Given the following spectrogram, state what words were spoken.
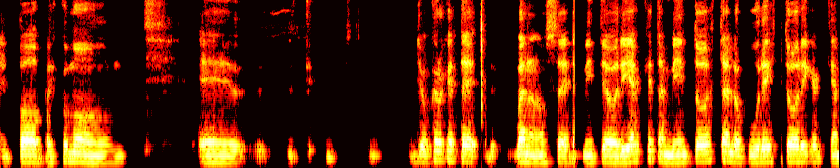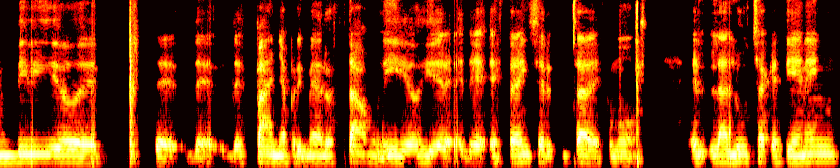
el pop, es como, eh, yo creo que te, bueno, no sé, mi teoría es que también toda esta locura histórica que han vivido de de, de, España primero, Estados Unidos y de, esta incertidumbre, como la lucha que tienen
